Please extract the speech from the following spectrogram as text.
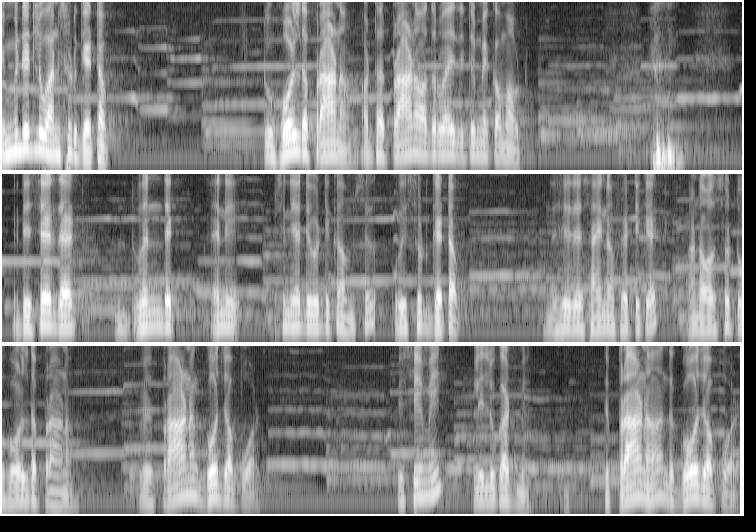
immediately one should get up to hold the prana, or the prana, otherwise it may come out. it is said that when the, any senior devotee comes, we should get up. This is a sign of etiquette and also to hold the prana. Because prana goes upward. You see me? Please look at me. The prana the goes upward.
